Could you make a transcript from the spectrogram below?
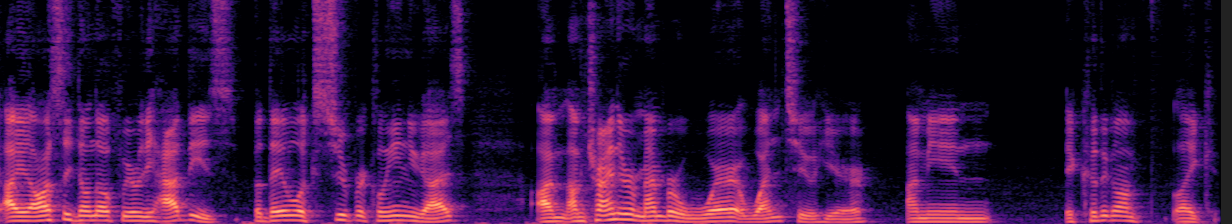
I honestly don't know if we already had these, but they look super clean, you guys. I'm, I'm trying to remember where it went to here. I mean, it could have gone like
